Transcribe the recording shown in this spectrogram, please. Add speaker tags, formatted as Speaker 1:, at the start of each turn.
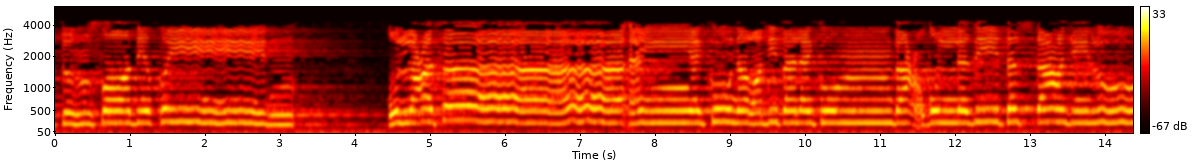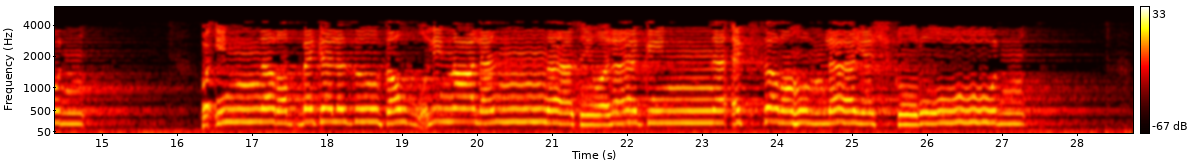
Speaker 1: كنتم صادقين. قل عسى أن يكون ردف لكم بعض الذي تستعجلون. وإن ربك لذو فضل على الناس ولكن أكثرهم لا يشكرون.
